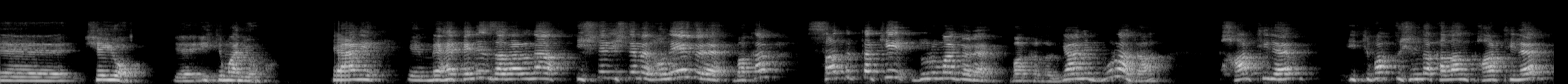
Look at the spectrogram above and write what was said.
e, şey yok. E, ihtimal yok. Yani e, MHP'nin zararına işler işlemez. O neye göre bakar? Sandıktaki duruma göre bakılır. Yani burada partiler, ittifak dışında kalan partiler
